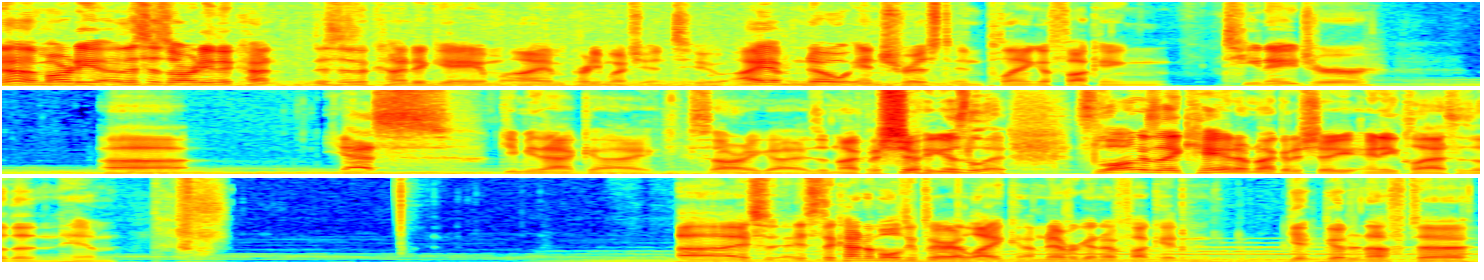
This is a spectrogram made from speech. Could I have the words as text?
No, I'm already. Uh, this is already the kind. This is the kind of game I am pretty much into. I have no interest in playing a fucking teenager. Uh, yes, give me that guy. Sorry, guys, I'm not going to show you as, as long as I can. I'm not going to show you any classes other than him. Uh, it's it's the kind of multiplayer I like. I'm never gonna fucking get good enough to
